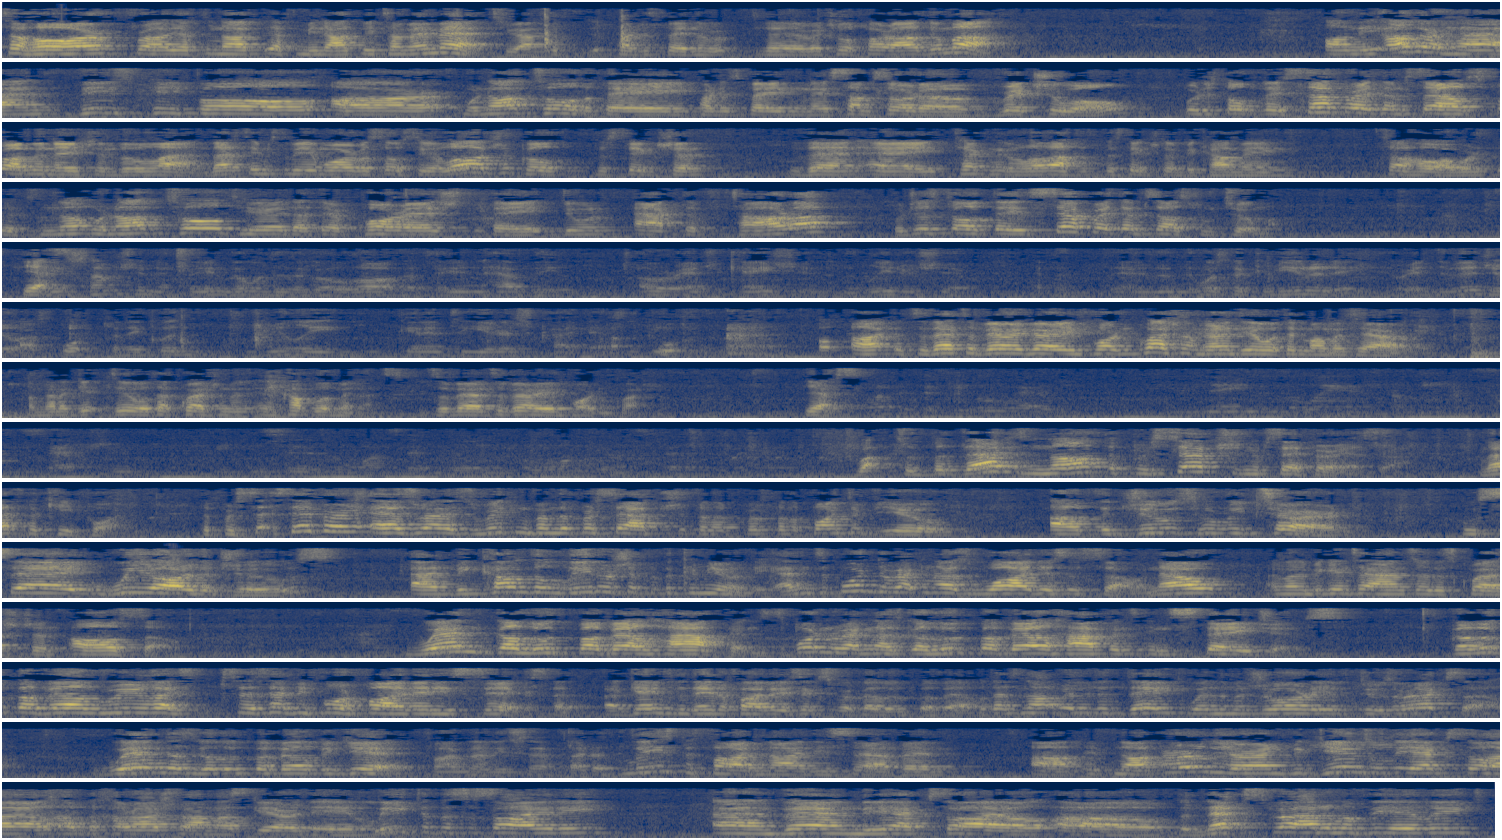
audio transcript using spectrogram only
tahor. You have to not you have to be not be tamemet. You have to participate in the, the ritual for aduma. On the other hand, these people are, we're not told that they participate in some sort of ritual. We're just told that they separate themselves from the nation of the land. That seems to be more of a sociological distinction than a technical halachic distinction of becoming tahor. We're, not, we're not told here that they're porish, that they do an act of tahara. We're just told they separate themselves from tuma. The assumption that they didn't go into the Golah, that they didn't have the Torah education and the leadership, and, the, was the community or individuals, uh, Well- but they couldn't really get into Yiddishkeit as the uh, people. Uh, uh, so that's a very, very important question. I'm going to deal with it momentarily. I'm going to get, deal with that question in, in a couple of minutes. It's a, very, it's a very important question. Yes. What did the people who had remained in the land from conception be considered the ones that really belong there instead of the Right, so, but that is not the perception of Sefer Ezra. That's the key point. The perce- Sefer Ezra is written from the perception, from the, from the point of view of the Jews who return, who say, "We are the Jews," and become the leadership of the community. And it's important to recognize why this is so. And now I'm going to begin to answer this question also. When Galut Bavel happens, it's important to recognize Galut Bavel happens in stages. Galut Bavel really, I said before 586, that I gave the date of 586 for Galut Bavel, but that's not really the date when the majority of Jews are exiled. When does Galut Bavel begin? 597. At least at 597, um, if not earlier, and begins with the exile of the Charash V'Amasker, the elite of the society, and then the exile of the next stratum of the elite,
